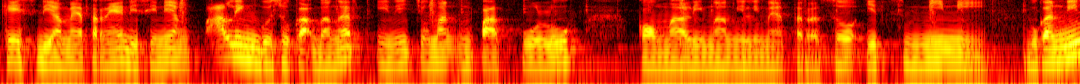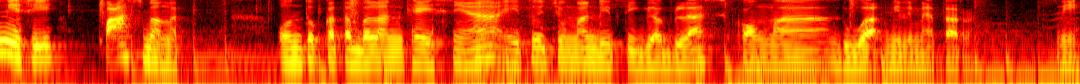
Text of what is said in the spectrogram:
Case diameternya di sini yang paling gue suka banget ini cuman 40 mm so it's mini. Bukan mini sih pas banget untuk ketebalan case nya itu cuma di 13,2 mm nih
